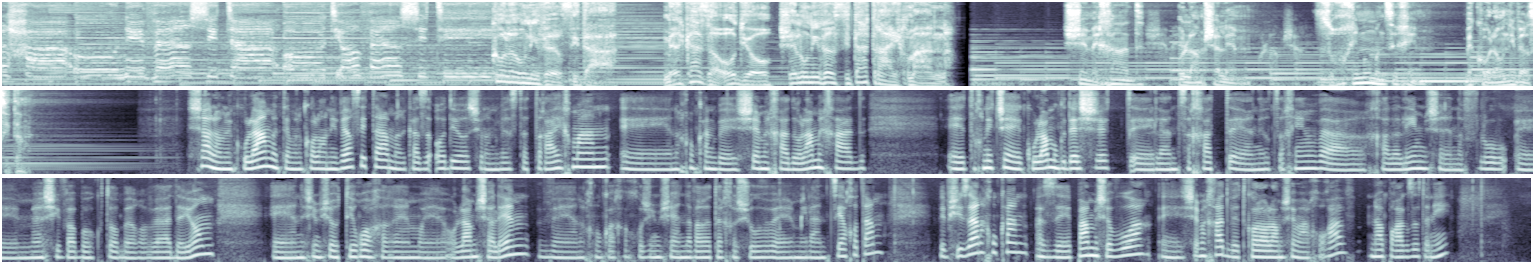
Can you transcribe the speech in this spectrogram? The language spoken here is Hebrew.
כל האוניברסיטה אודיוורסיטי. כל האוניברסיטה, מרכז האודיו של אוניברסיטת רייכמן. שם אחד, עולם שלם. זוכים ומנציחים בכל האוניברסיטה. שלום לכולם, אתם על כל האוניברסיטה, מרכז האודיו של אוניברסיטת רייכמן. אה, אנחנו כאן בשם אחד, עולם אחד. אה, תוכנית שכולה מוקדשת אה, להנצחת הנרצחים והחללים שנפלו מ-7 באוקטובר ועד היום. אנשים שהותירו אחריהם עולם שלם, ואנחנו ככה חושבים שאין דבר יותר חשוב מלהנציח אותם. ובשביל זה אנחנו כאן. אז פעם בשבוע, שם אחד ואת כל העולם שמאחוריו. נועה פרק זאת אני.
